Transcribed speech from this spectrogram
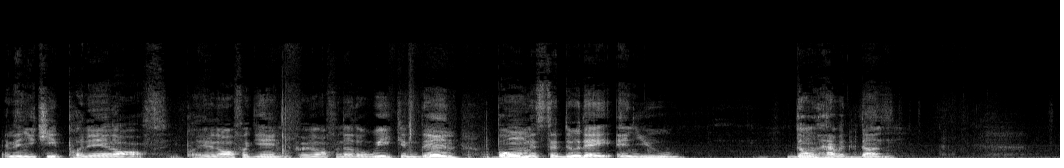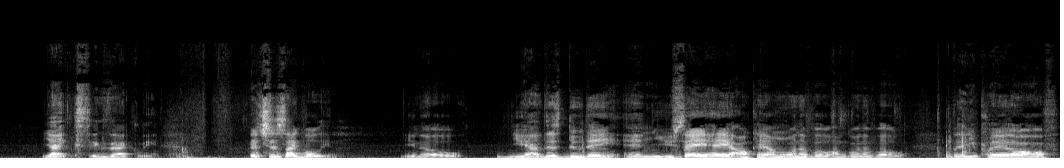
And then you keep putting it off. You put it off again. You put it off another week. And then, boom, it's the due date and you don't have it done. Yikes, exactly. It's just like voting. You know, you have this due date and you say, hey, okay, I'm going to vote. I'm going to vote. But then you put it off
